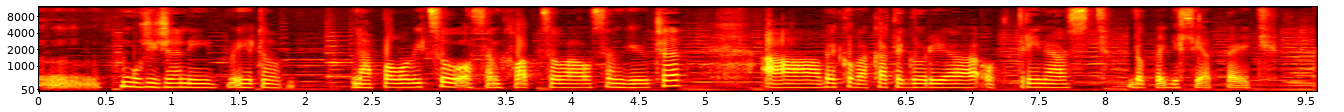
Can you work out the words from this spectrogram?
Mm, muži, ženy, je to na polovicu, 8 chlapcov a 8 dievčat. A veková kategória od 13 do 55.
